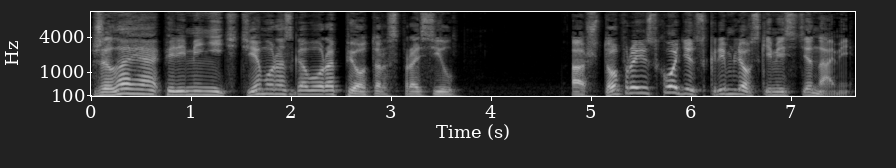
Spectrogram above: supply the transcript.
Желая переменить тему разговора, Петр спросил, «А что происходит с кремлевскими стенами?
